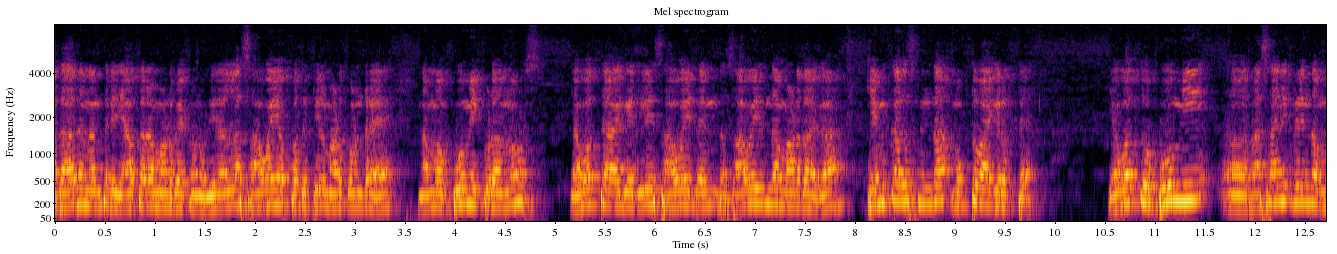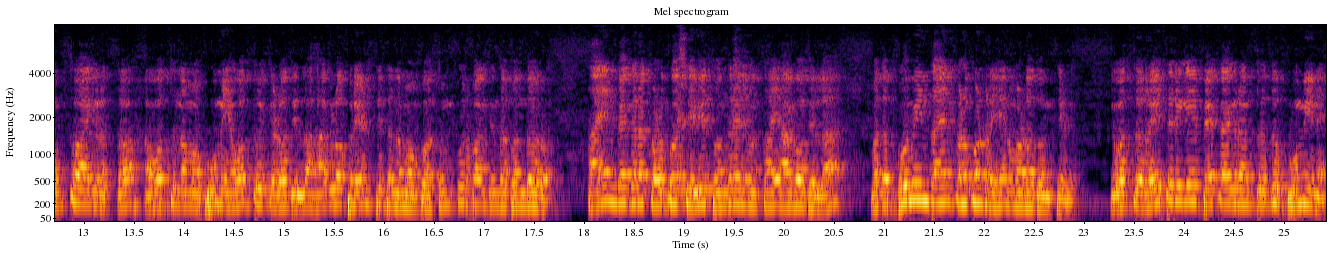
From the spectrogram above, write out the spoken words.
ಅದಾದ ನಂತರ ಯಾವ ಥರ ಮಾಡಬೇಕು ಅನ್ನೋದು. ಇದೆಲ್ಲ ಸಾವಯವ ಪದ್ಧತಿಯಲ್ಲಿ ಮಾಡಿಕೊಂಡ್ರೆ ನಮ್ಮ ಭೂಮಿ ಕೂಡ ಯಾವತ್ತೇ ಆಗಿರಲಿ ಸಾವಯವದಿಂದ ಸಾವಯವದಿಂದ ಮಾಡಿದಾಗ ಕೆಮಿಕಲ್ಸ್ನಿಂದ ಮುಕ್ತವಾಗಿರುತ್ತೆ. ಯಾವತ್ತು ಭೂಮಿ ರಾಸಾಯನಿಕಗಳಿಂದ ಮುಕ್ತವಾಗಿರುತ್ತೋ, ಅವತ್ತು ನಮ್ಮ ಭೂಮಿ ಯಾವತ್ತೂ ಕೆಡೋದಿಲ್ಲ. ಹಾಗಲೋ ಪ್ರೇರಿತ ಹೇಳ್ತಿದ್ದ ನಮ್ಮ ತುಮಕೂರು ಭಾಗದಿಂದ ಬಂದವರು. ತಾಯಿನ ಬೇಕಾದ್ರೆ ಕಳ್ಕೊತೀವಿ, ತೊಂದರೆ ಇಲ್ಲ, ತಾಯಿ ಆಗೋದಿಲ್ಲ. ಮತ್ತು ಭೂಮಿಯಿಂದ ತಾಯಿನ ಕಳ್ಕೊಂಡ್ರೆ ಏನು ಮಾಡೋದು ಅಂತೇಳಿ. ಇವತ್ತು ರೈತರಿಗೆ ಬೇಕಾಗಿರೋಂಥದ್ದು ಭೂಮಿನೇ.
